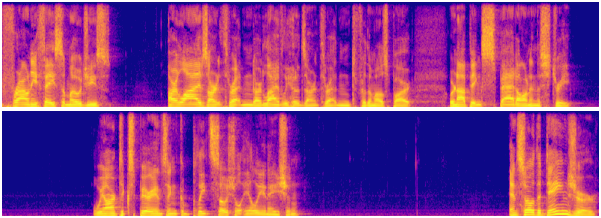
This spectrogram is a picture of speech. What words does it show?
frowny face emojis. Our lives aren't threatened. Our livelihoods aren't threatened for the most part. We're not being spat on in the street. We aren't experiencing complete social alienation. And so the danger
